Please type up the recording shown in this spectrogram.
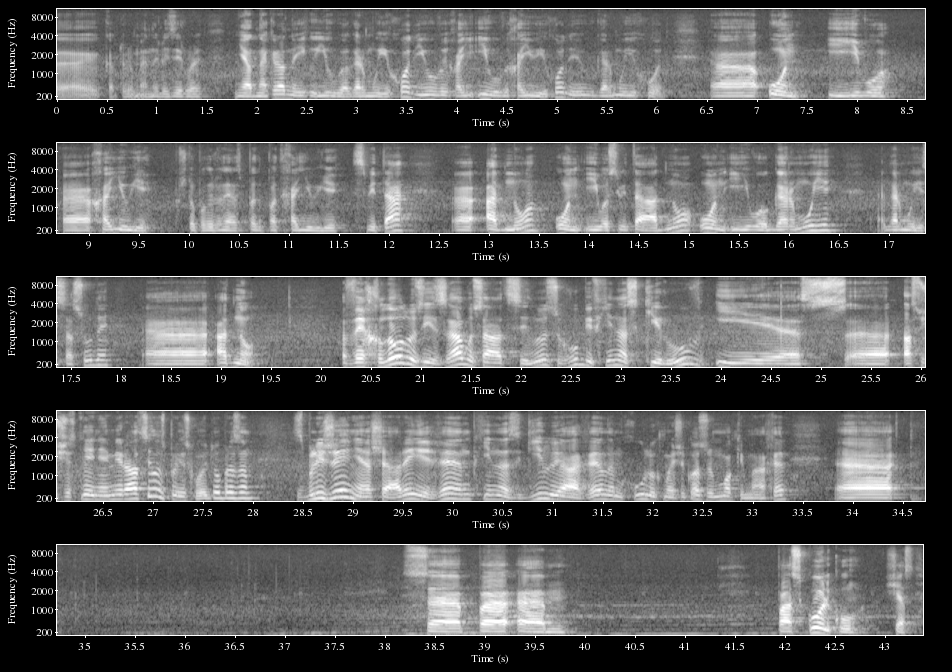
которую мы анализировали неоднократно, Иу Гарму и ход, Иу Вихаю и ход, Иу Гарму и ход. Э, он и его хаюги, что подразумевается под, под хаюги света, одно, он и его света одно, он и его гармуи, гармуи сосуды одно. Вехлолуз из габуса ацилус губи вхинас кирув и осуществление мира ацилус происходит образом сближения шары ген пхинас гилу агелем хулук машикосу моки махер по, эм, поскольку сейчас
